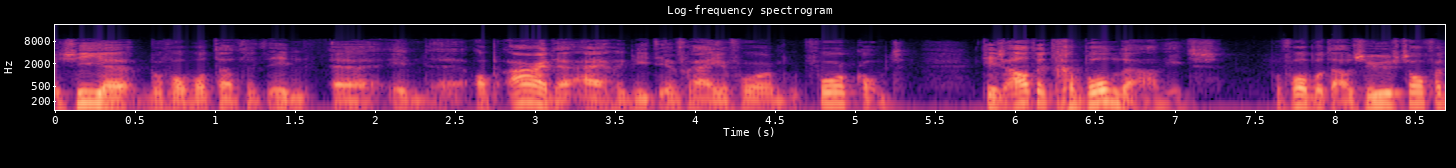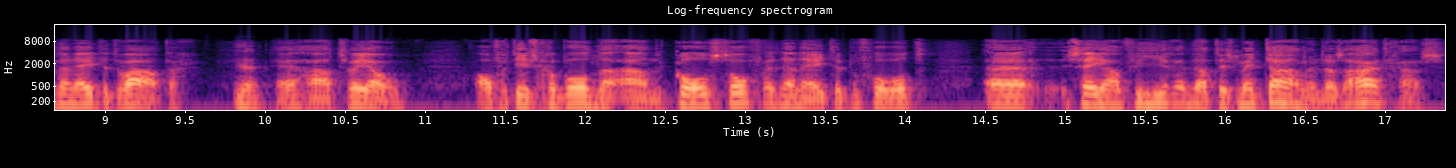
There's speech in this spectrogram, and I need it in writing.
zie je bijvoorbeeld dat het in, in, op aarde eigenlijk niet in vrije vorm voorkomt. Het is altijd gebonden aan iets. Bijvoorbeeld aan zuurstof en dan heet het water. Ja. H2O. Of het is gebonden aan koolstof en dan heet het bijvoorbeeld CH4 en dat is methaan en dat is aardgas.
